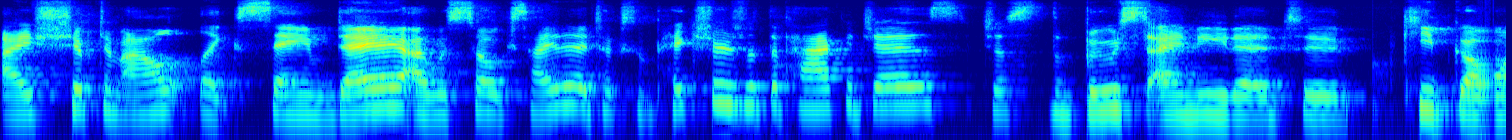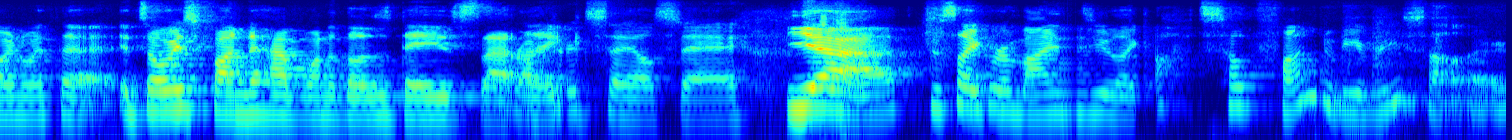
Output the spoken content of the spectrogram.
I shipped them out like same day. I was so excited. I took some pictures with the packages, just the boost I needed to keep going with it. It's always fun to have one of those days that Record like sales day. yeah, just like reminds you like, oh, it's so fun to be a reseller.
